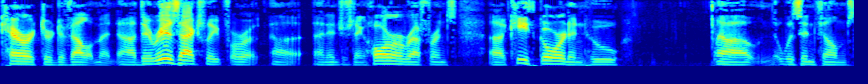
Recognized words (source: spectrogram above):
character development. Uh, there is actually, for uh, an interesting horror reference, uh, Keith Gordon, who uh, was in films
